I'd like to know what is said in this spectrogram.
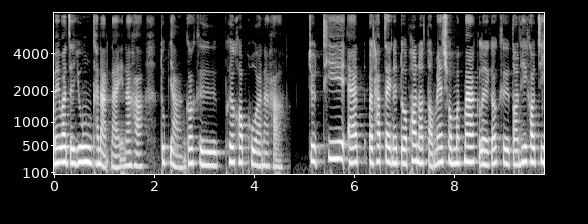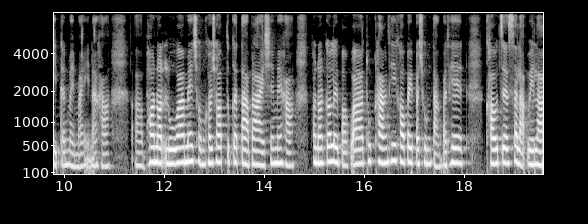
ไม่ว่าจะยุ่งขนาดไหนนะคะ ทุกอย่างก็คือเพื่อครอบครัวนะคะ จุดที่แอดประทับใจในตัวพ่อน็อตต่อแม่ชมมาก ๆ เลยก็คือตอนที่เขาจีบกันใหม่ ๆ นะคะอ่าพ่อน็อตรู้ว่าแม่ชมเขาชอบตุ๊กตาปลายใช่ไหมคะพ่อน็อตก็เลยบอกว่าทุกครั้งที่เขาไปประชุมต่างประเทศ เขาจะสละเวลา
